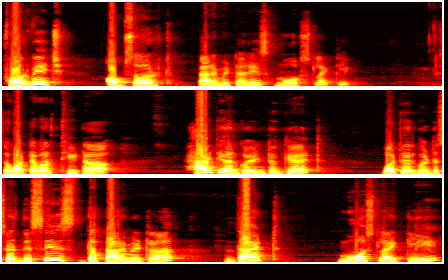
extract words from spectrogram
for which observed parameter is most likely. So, whatever theta hat you are going to get, what you are going to say this is the parameter that most likely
